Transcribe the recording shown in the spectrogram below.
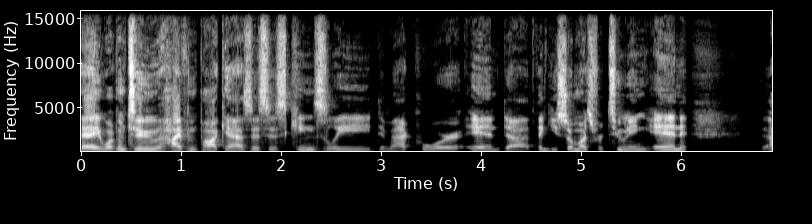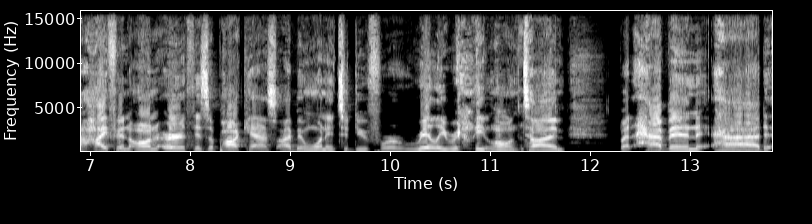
Hey, welcome to Hyphen Podcast. This is Kingsley Demakpour, and uh, thank you so much for tuning in. A Hyphen on Earth is a podcast I've been wanting to do for a really, really long time, but haven't had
